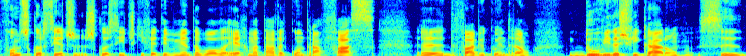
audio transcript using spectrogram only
fomos esclarecidos, esclarecidos que efetivamente a bola é rematada contra a face uh, de Fábio Coentrão. Dúvidas ficaram se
